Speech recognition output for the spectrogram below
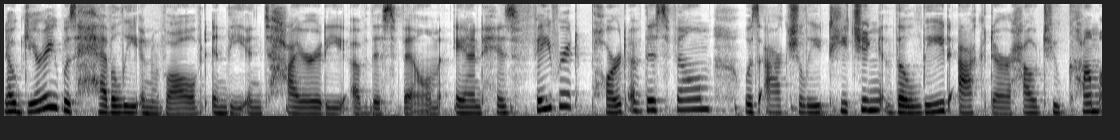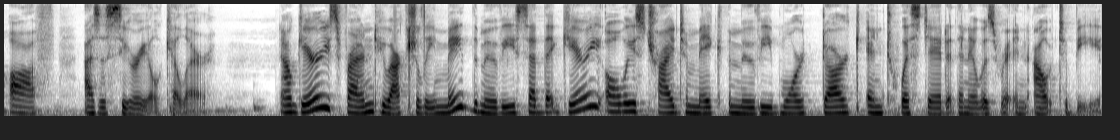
Now, Gary was heavily involved in the entirety of this film, and his favorite part of this film was actually teaching the lead actor how to come off as a serial killer. Now, Gary's friend, who actually made the movie, said that Gary always tried to make the movie more dark and twisted than it was written out to be.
